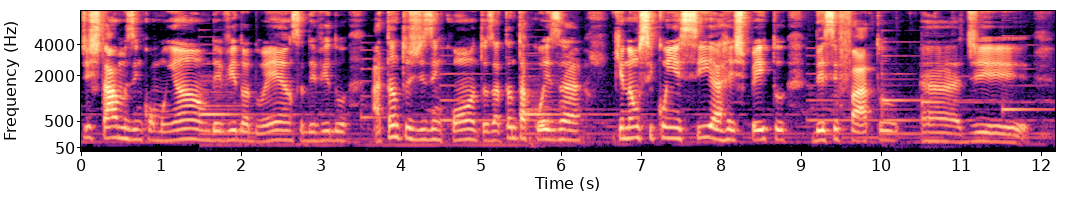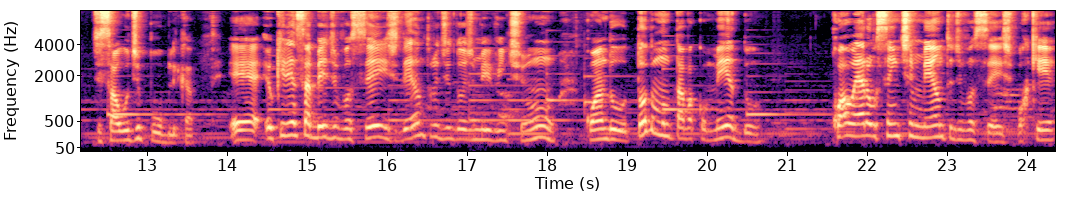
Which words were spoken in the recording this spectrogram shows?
de estarmos em comunhão devido à doença, devido a tantos desencontros, a tanta coisa que não se conhecia a respeito desse fato uh, de, de saúde pública. É, eu queria saber de vocês, dentro de 2021, quando todo mundo estava com medo, qual era o sentimento de vocês, porque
